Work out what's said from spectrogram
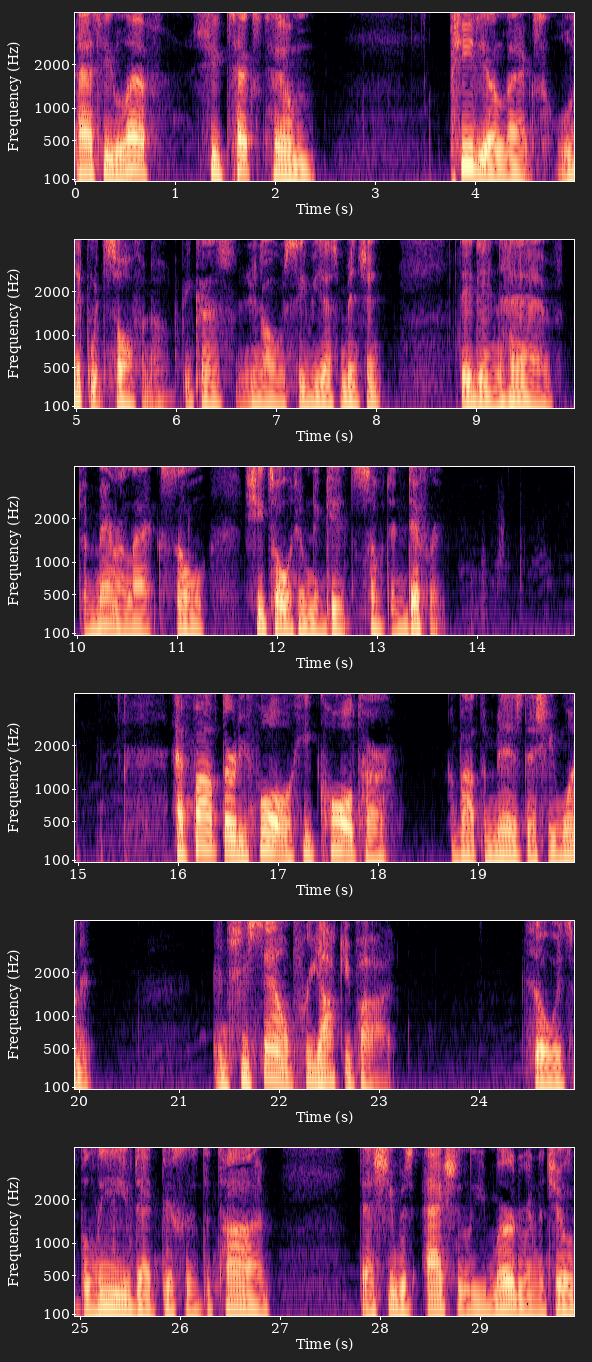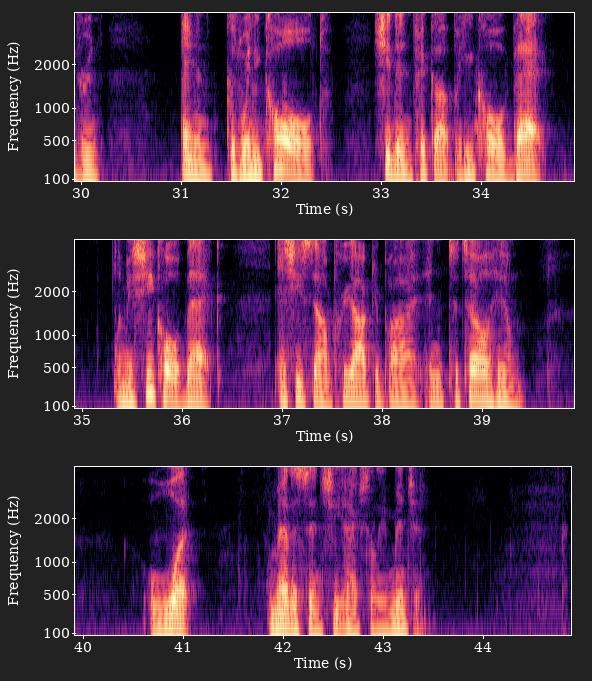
As he left, she texted him Pedialyte liquid softener because, you know, CVS mentioned they didn't have the Miralax, so she told him to get something different. At 5:34, he called her about the meds that she wanted, and she sounded preoccupied. So it's believed that this is the time that she was actually murdering the children, and because when he called, she didn't pick up, but he called back. I mean, she called back, and she sounded preoccupied, and to tell him what medicine she actually mentioned.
